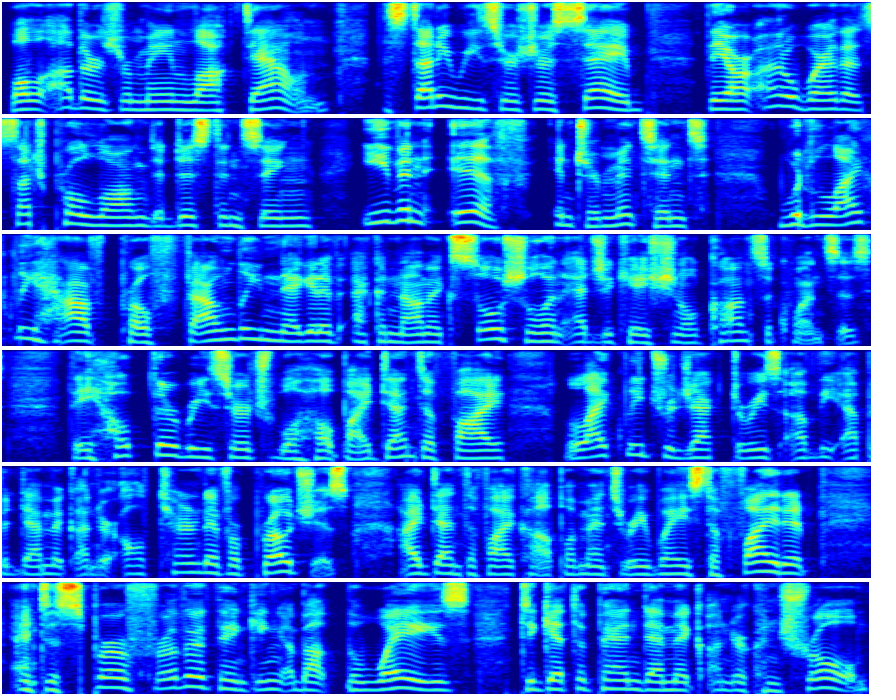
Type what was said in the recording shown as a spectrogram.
while others remain locked down? The study researchers say they are unaware that such prolonged distancing, even if intermittent, would likely have profoundly negative economic, social, and educational consequences. They hope their research will help identify likely trajectories of the epidemic under alternative approaches, identify complementary ways to fight it, and to spur further thinking about the ways to get the pandemic under control.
